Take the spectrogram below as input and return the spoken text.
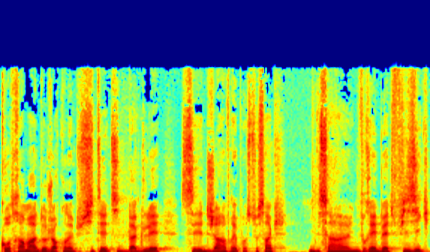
contrairement à d'autres joueurs qu'on a pu citer, type Bagley, c'est déjà un vrai poste 5. C'est une vraie bête physique.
